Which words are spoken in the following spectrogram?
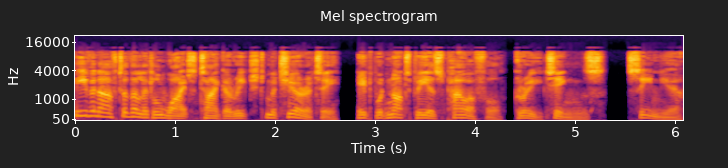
Even after the little white tiger reached maturity, it would not be as powerful. Greetings, Senior.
